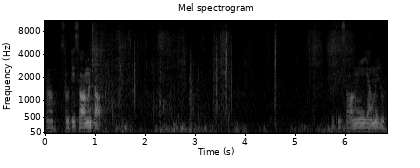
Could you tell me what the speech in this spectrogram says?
เอาสูตรที่สองกันต่อสูตรที่สองนี้ยังไม่หลุด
